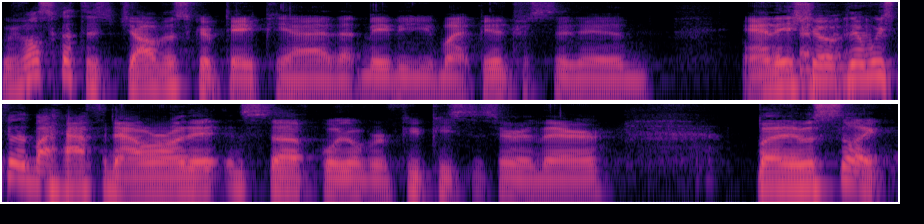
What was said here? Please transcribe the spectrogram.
we've also got this JavaScript API that maybe you might be interested in. And they showed then we spent about half an hour on it and stuff, going over a few pieces here and there. But it was still like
